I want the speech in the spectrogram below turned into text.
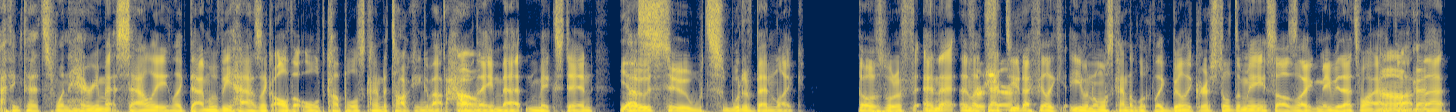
I think that's when Harry met Sally. Like that movie has like all the old couples kind of talking about how Oh. they met mixed in. yes. Those two would- have been like those would have and that and like For that sure. dude I feel like even almost kind of looked like Billy Crystal to me. So I was like maybe that's why I Oh, thought okay. of that.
